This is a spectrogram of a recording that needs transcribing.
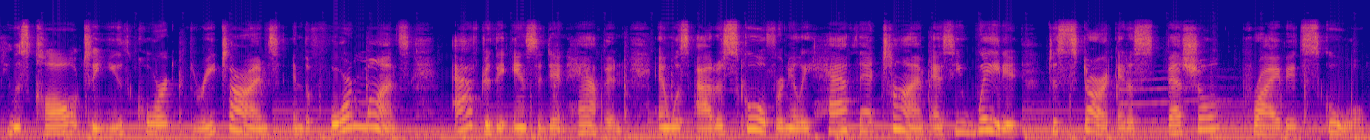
He was called to youth court three times in the four months after the incident happened and was out of school for nearly half that time as he waited to start at a special private school.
